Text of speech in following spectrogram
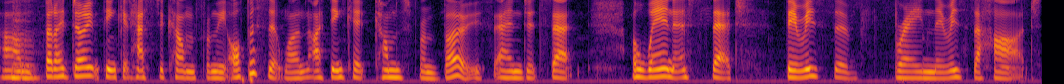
Um, But I don't think it has to come from the opposite one. I think it comes from both. And it's that awareness that there is the brain, there is the heart.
